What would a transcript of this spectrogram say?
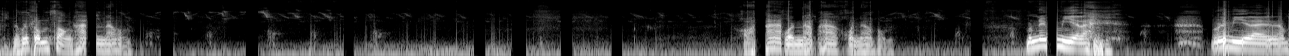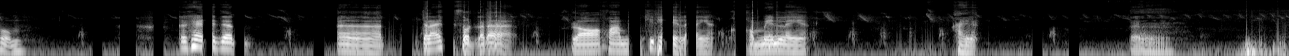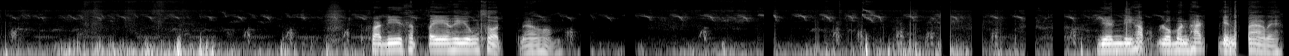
เดี๋ยว ผู้ชมสองท่านนะผมขอห้าคนนะครับห้าคนนะครับผม มันไม่มีอะไร มันไม่มีอะไรนะครับผม ก็แค่จะเอ่อจะไลฟ์สดแล้วก็ รอความคิดเห็นอะไรเงี้ย คอมเมนต์อะไรเงี้ย ใครเนี่ยเออ สวัสดีสเปรย์พยุงสดนะครับผม เย็นดีครับลมมันพัดเย็นมากเลย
